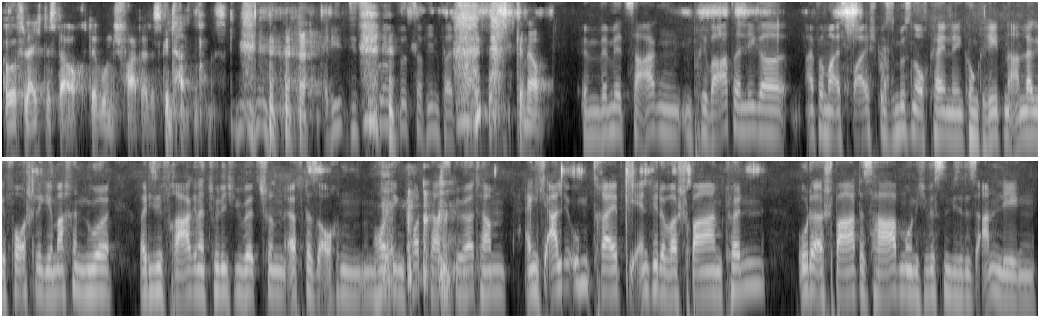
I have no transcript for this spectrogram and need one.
Aber vielleicht ist da auch der Wunschvater des Gedankens. die, die Zukunft wird es auf jeden Fall zeigen. Genau. Ähm, wenn wir jetzt sagen, ein Privatanleger, einfach mal als Beispiel, Sie müssen auch keine konkreten Anlagevorschläge machen, nur weil diese Frage natürlich, wie wir jetzt schon öfters auch im heutigen Podcast gehört haben, eigentlich alle umtreibt, die entweder was sparen können oder Erspartes haben und nicht wissen, wie sie das anlegen.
